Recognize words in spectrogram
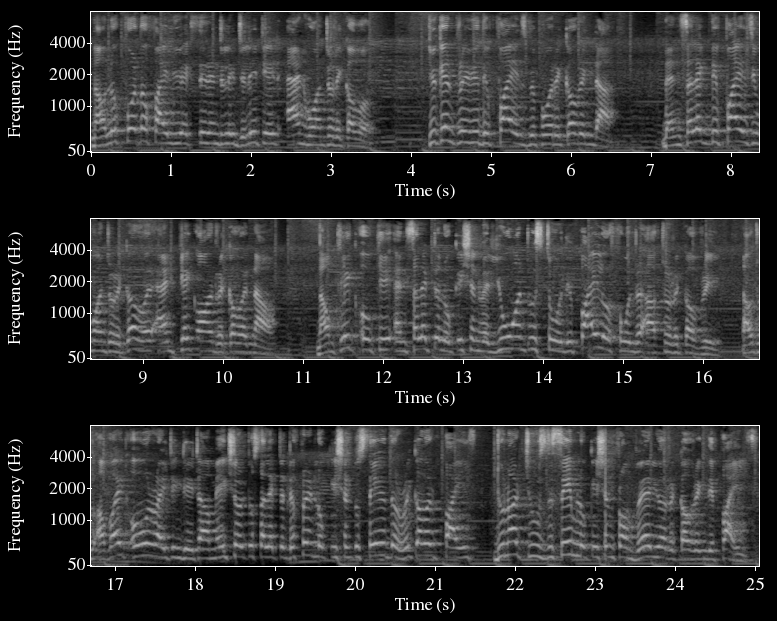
Now look for the file you accidentally deleted and want to recover. You can preview the files before recovering them. Then select the files you want to recover and click on Recover Now. Now click OK and select a location where you want to store the file or folder after recovery. Now to avoid overwriting data, make sure to select a different location to save the recovered files. Do not choose the same location from where you are recovering the files.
